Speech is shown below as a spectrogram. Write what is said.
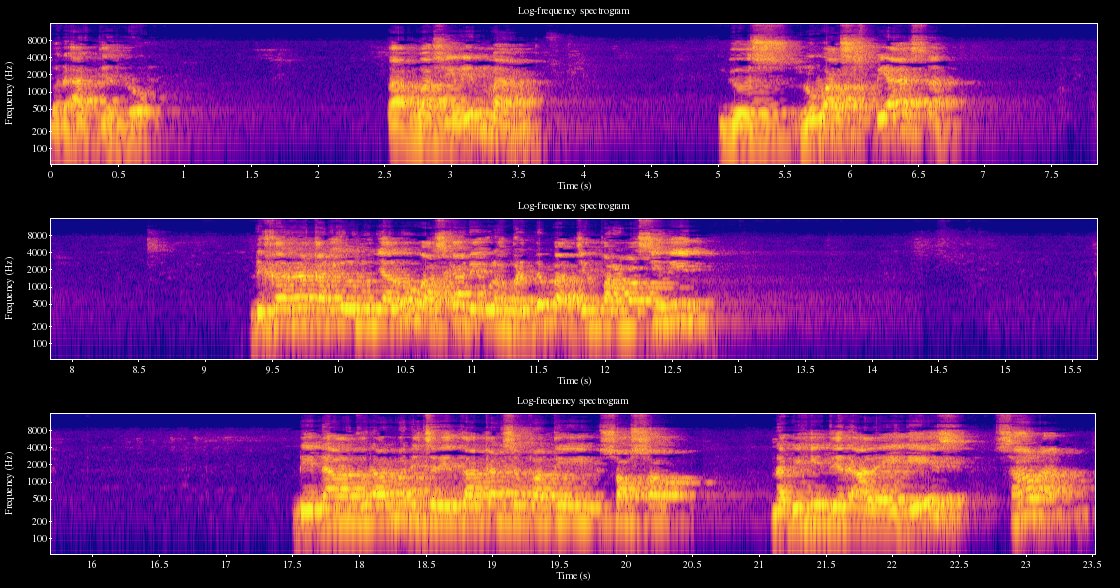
Berarti ruh. Tahwasilin mah gus luas biasa dikarenakan ilmunya luas dia ulah berdebat jeung para wasilin. Di dalam Quran mah diceritakan seperti sosok Nabi Khidir alaihis salam.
